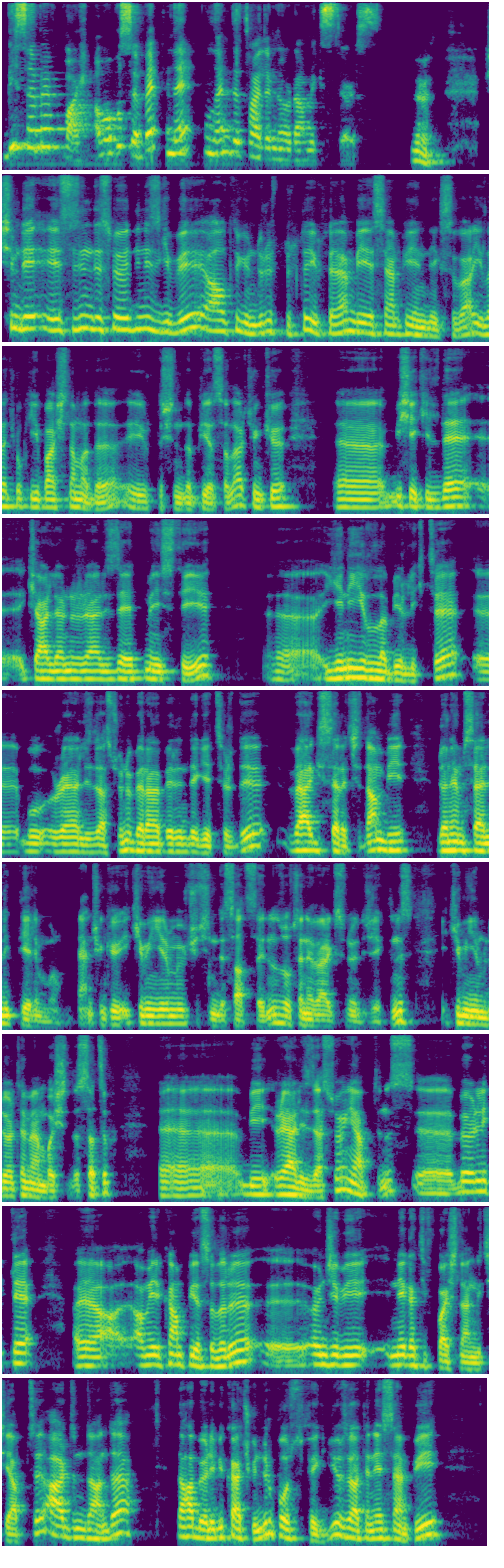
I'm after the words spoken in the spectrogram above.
bir sebep var. Ama bu sebep ne? Bunların detaylarını öğrenmek istiyoruz. Evet. Şimdi e, sizin de söylediğiniz gibi 6 gündür üst üste yükselen bir S&P endeksi var. Yıla çok iyi başlamadı e, yurt dışında piyasalar. Çünkü e, bir şekilde karlarını realize etme isteği yeni yılla birlikte bu realizasyonu beraberinde getirdi. Vergisel açıdan bir dönemsellik diyelim bunu. Yani çünkü 2023 içinde satsaydınız o sene vergisini ödeyecektiniz. 2024 hemen başında satıp e, bir realizasyon yaptınız. E, böylelikle e, Amerikan piyasaları e, önce bir negatif başlangıç yaptı. Ardından da daha böyle birkaç gündür pozitife gidiyor. Zaten S&P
